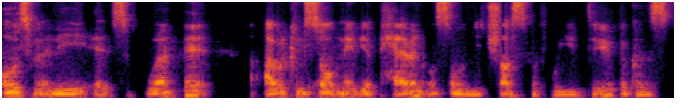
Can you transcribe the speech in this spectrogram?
ultimately it's worth it. I would consult maybe a parent or someone you trust before you do because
